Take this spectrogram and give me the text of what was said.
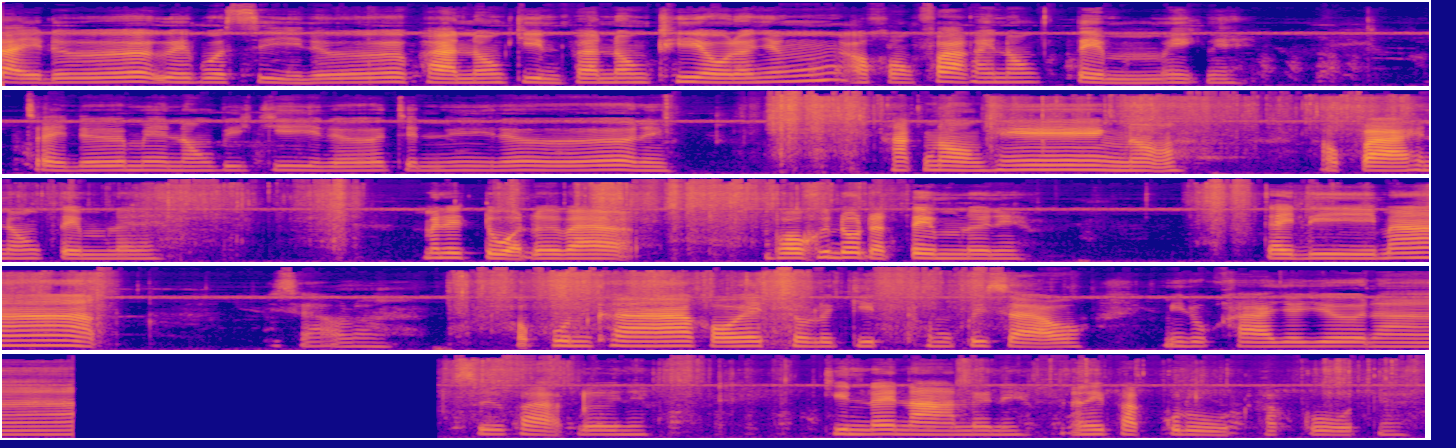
ใจเด้อเอ้ยบวชสีเด้อพาน้องกินพาน้องเที่ยวแล้วยังเอาของฝากให้น้องเต็มอีกนี่ใจเด้อแม่น้องบิกกี้เด้อเจนนี่เด้อนี่หักน้องแห้งเนาะเอาปลาให้น้องเต็มเลยนี่ไม่ได้ตรวจเลยว่า พอขึ้นรถอะเต็มเลยนี่ใจดีมากพี่สาวเราขอบคุณค่ะ ขอให้ธุรกิจของพี่สาว มีลูกค้าเยอะ ๆ นะ ซื้อผักเลยนี่ กินได้นานเลยนี่ อันนี้ผักกรูดผักกูดเนี่ย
